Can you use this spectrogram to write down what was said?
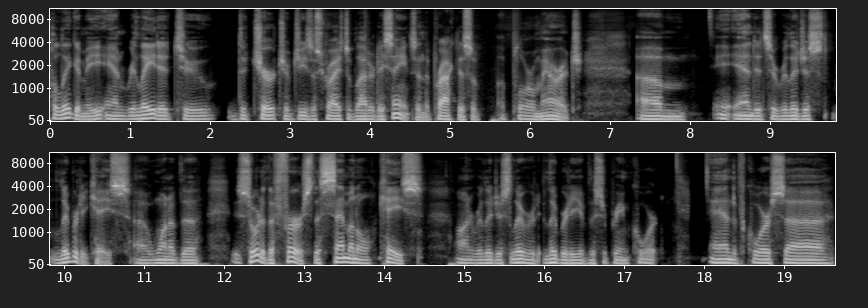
polygamy and related to the Church of Jesus Christ of Latter day Saints and the practice of, of plural marriage. Um, and it's a religious liberty case, uh, one of the sort of the first, the seminal case on religious liberty, of the Supreme Court. And of course, uh,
